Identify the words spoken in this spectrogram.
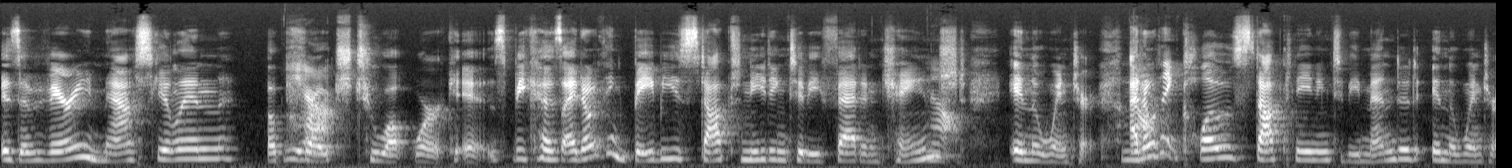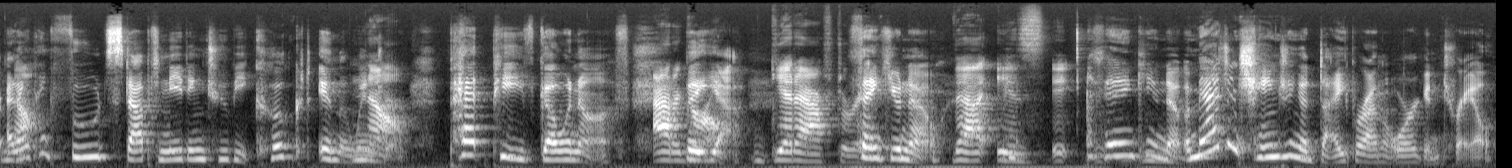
is a very masculine approach to what work is because I don't think babies stopped needing to be fed and changed No. in the winter. I don't think clothes stopped needing to be mended in the winter. I don't think food stopped needing to be cooked in the winter. No. Pet peeve going off. At a But girl. yeah, Get after it. thank you, no. that is it. Thank you, no. Imagine changing a diaper on the Oregon Trail.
